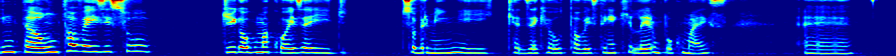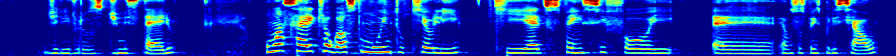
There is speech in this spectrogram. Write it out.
Então, talvez isso diga alguma coisa aí sobre mim e quer dizer que eu talvez tenha que ler um pouco mais é, de livros de mistério. Uma série que eu gosto muito, que eu li, que é de suspense, foi. É, é um suspense policial.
